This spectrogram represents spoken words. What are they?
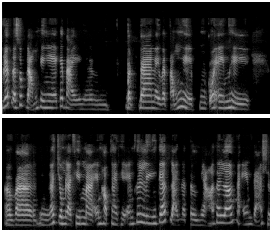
rất là xúc động khi nghe cái bài ờ, bậc ba này và tổng nghiệp của em thì ờ, và nói chung là khi mà em học này thì em cứ liên kết lại là từ nhỏ tới lớn mà em đã sử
